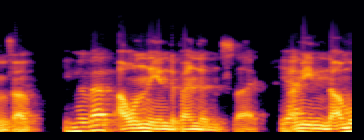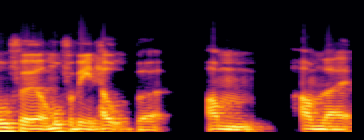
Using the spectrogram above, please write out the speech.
Move out. You move out? I want the independence. Like, Yeah. I mean, I'm all for I'm all for being helped, but I'm I'm like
